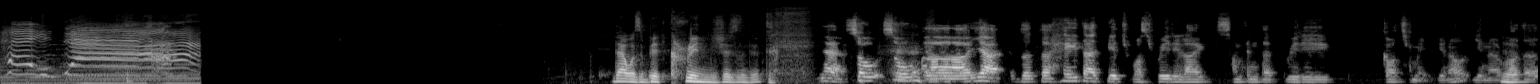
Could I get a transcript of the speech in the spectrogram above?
Hey, Dad! That was a bit cringe, isn't it? Yeah. So so uh yeah, the the hey dad bit was really like something that really got me, you know, you know Yeah. rather.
